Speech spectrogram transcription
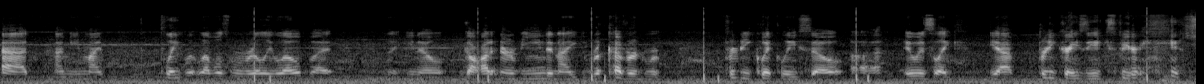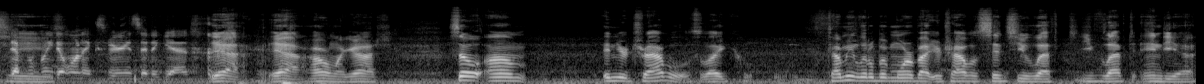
had, I mean, my platelet levels were really low, but you know, God intervened and I recovered re- pretty quickly. So uh, it was like, yeah, pretty crazy experience. Definitely don't want to experience it again. yeah, yeah. Oh my gosh. So, um, in your travels, like, tell me a little bit more about your travels since you left. You've left India,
